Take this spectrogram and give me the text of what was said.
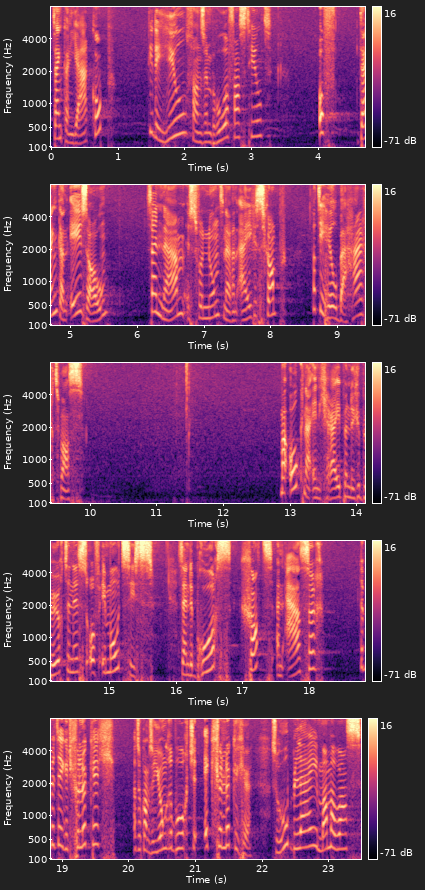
Denk aan Jacob, die de hiel van zijn broer vasthield. Of denk aan Esau. Zijn naam is vernoemd naar een eigenschap dat hij heel behaard was. Maar ook naar ingrijpende gebeurtenissen of emoties. Zijn de broers Gad en Aser, dat betekent gelukkig. En toen kwam zijn jongere broertje, ik gelukkige. Zo hoe blij mama was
